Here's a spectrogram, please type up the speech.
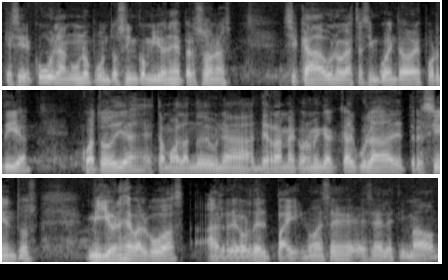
que circulan 1.5 millones de personas, si cada uno gasta 50 dólares por día, cuatro días estamos hablando de una derrama económica calculada de 300 millones de balboas alrededor del país, ¿no? Ese, ese es el estimado.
